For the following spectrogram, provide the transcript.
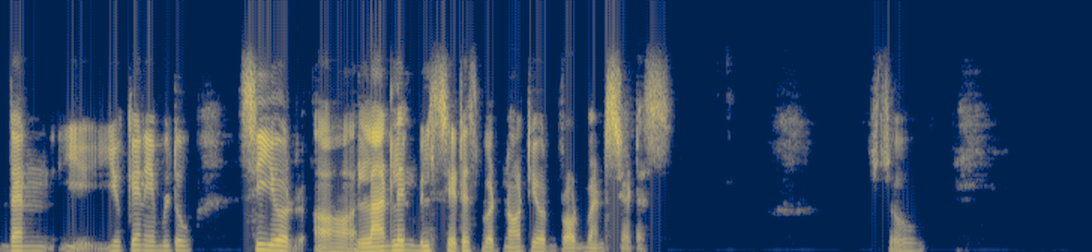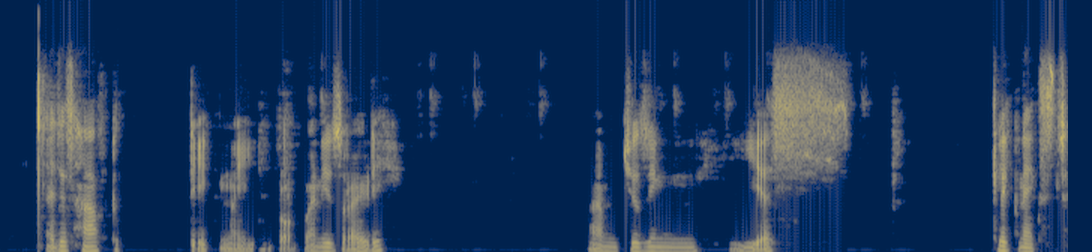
then you can able to see your uh, landline bill status but not your broadband status so I just have to take my broadband user ID I'm choosing yes. Click next.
